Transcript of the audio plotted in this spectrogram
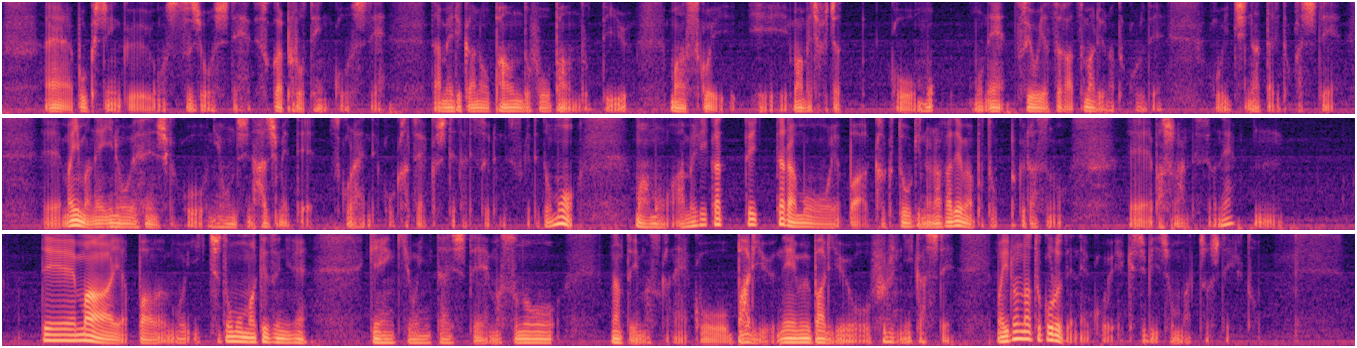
えー、ボクシングを出場して、そこからプロ転向して、アメリカのパウンド・フォー・パウンドっていう、まあすごい、えー、まあめちゃくちゃ、こう、ももうね、強いやつが集まるようなところで、こう1になったりとかして、えー、まあ今ね、井上選手がこう、日本人初めてそこら辺でこう活躍してたりするんですけれども、まあもうアメリカって言ったらもうやっぱ格闘技の中でもやっぱトップクラスの、えー、場所なんですよね。うんで、まあ、やっぱもう一度も負けずにね、現役を引退して、まあ、その、なんと言いますかね、こう、バリュー、ネームバリューをフルに活かして、まあ、いろんなところでね、こう、エキシビションマッチをしていると。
